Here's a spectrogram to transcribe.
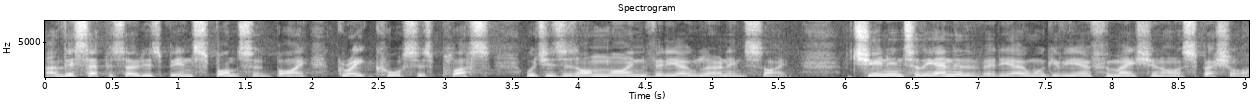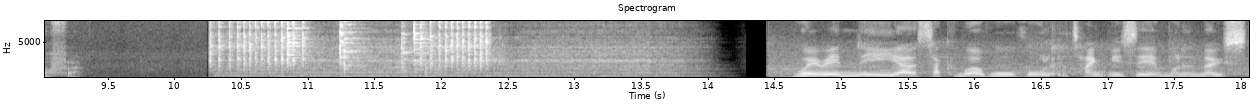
Uh, this episode is being sponsored by Great Courses Plus, which is an online video learning site. Tune in to the end of the video and we'll give you information on a special offer. We're in the uh, Second World War Hall at the Tank Museum, one of the most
